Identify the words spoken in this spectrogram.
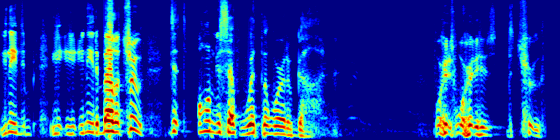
You need to, you, need belt of truth. Just arm yourself with the word of God. For his word is the truth.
